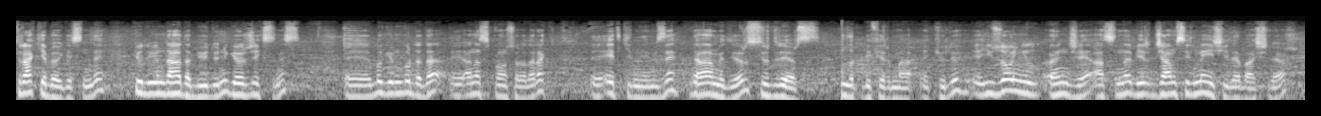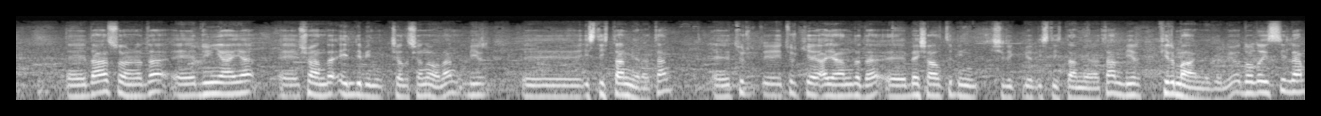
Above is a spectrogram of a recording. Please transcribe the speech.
Trakya bölgesinde Külüh'ün daha da büyüdüğünü göreceksiniz. E, Bugün burada da e, ana sponsor olarak e, etkinliğimize devam ediyoruz, sürdürüyoruz. Yıllık bir firma Külüh. E, 110 yıl önce aslında bir cam silme işiyle başlıyor. E, Daha sonra da e, dünyaya e, şu anda 50 bin çalışanı olan bir e, istihdam yaratan, Türkiye ayağında da e, 5-6 bin kişilik bir istihdam yaratan bir firma haline geliyor. Dolayısıyla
